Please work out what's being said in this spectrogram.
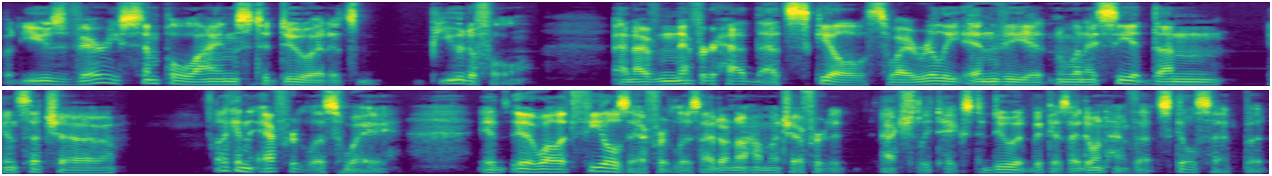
but use very simple lines to do it. It's beautiful. And I've never had that skill, so I really envy it. And when I see it done in such a, like an effortless way, it, it, well, it feels effortless. I don't know how much effort it actually takes to do it because I don't have that skill set, but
